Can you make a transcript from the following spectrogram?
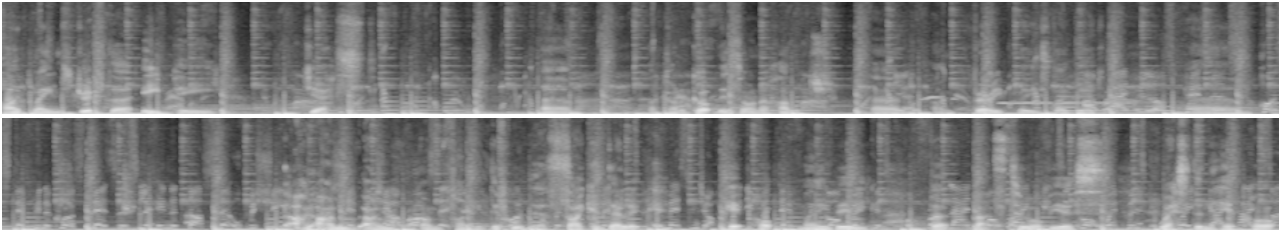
High Plains Drifter EP Jhest. Um, I kind of got this on a hunch, and I'm very pleased I did. Um, I, I'm, I'm, I'm finding it difficult. there. psychedelic hip hop, maybe, but that's too obvious. Western hip hop,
